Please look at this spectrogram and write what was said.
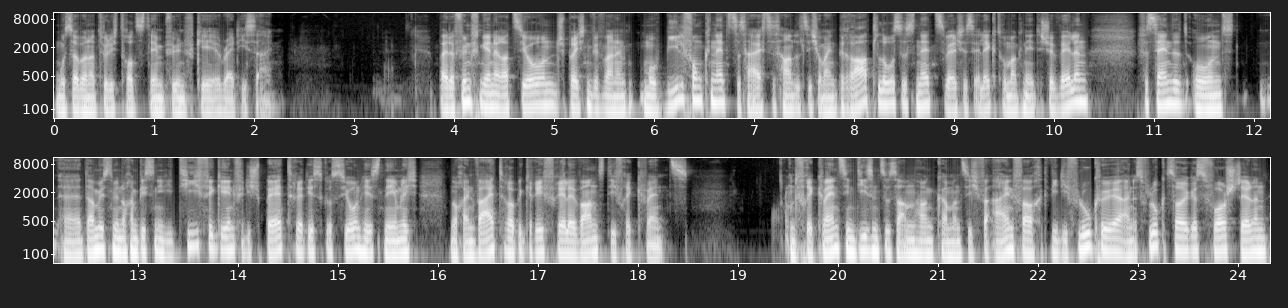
muss aber natürlich trotzdem 5G-ready sein. Bei der fünften Generation sprechen wir von einem Mobilfunknetz, das heißt, es handelt sich um ein drahtloses Netz, welches elektromagnetische Wellen versendet und äh, da müssen wir noch ein bisschen in die Tiefe gehen. Für die spätere Diskussion hier ist nämlich noch ein weiterer Begriff relevant, die Frequenz. Und Frequenz in diesem Zusammenhang kann man sich vereinfacht wie die Flughöhe eines Flugzeuges vorstellen.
